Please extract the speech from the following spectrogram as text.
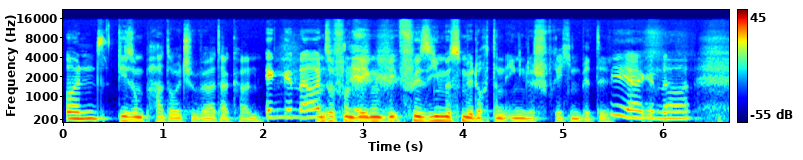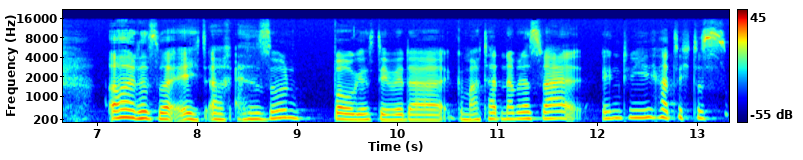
Und Die so ein paar deutsche Wörter kann. äh, genau, Und so von wegen, für sie müssen wir doch dann Englisch sprechen, bitte. ja, genau. Oh, das war echt, ach, also so ein Bogus, den wir da gemacht hatten. Aber das war irgendwie, hat sich das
